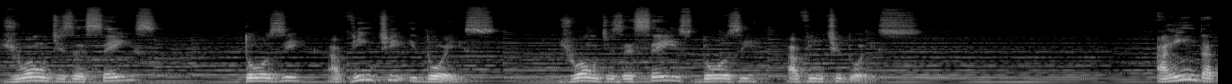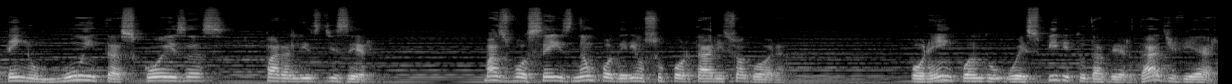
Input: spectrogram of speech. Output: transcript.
João 16, 12 a 22. João 16, 12 a 22. Ainda tenho muitas coisas para lhes dizer, mas vocês não poderiam suportar isso agora. Porém, quando o Espírito da Verdade vier,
